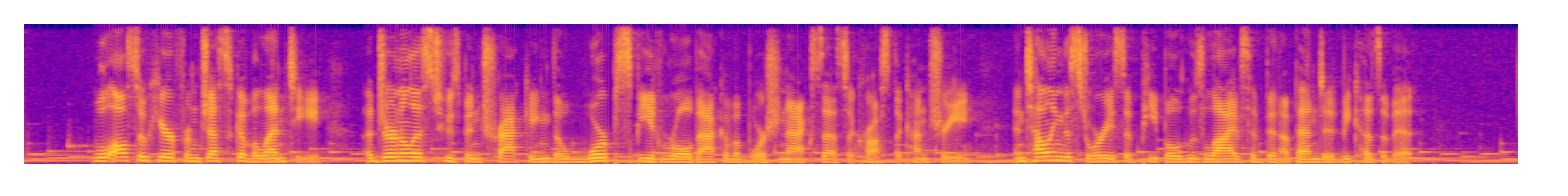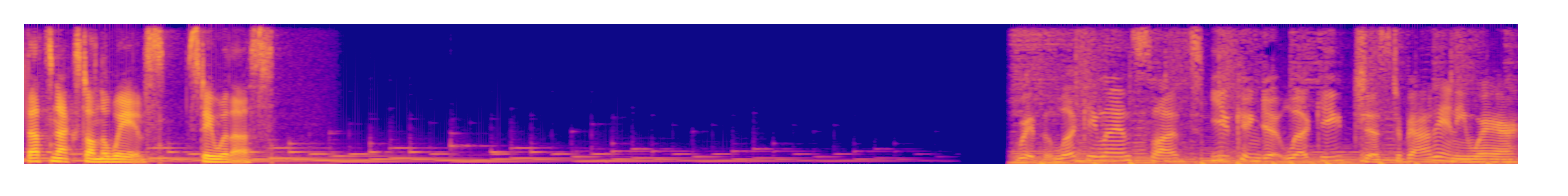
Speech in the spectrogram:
We'll also hear from Jessica Valenti, a journalist who's been tracking the warp speed rollback of abortion access across the country and telling the stories of people whose lives have been upended because of it. That's next on The Waves. Stay with us. With the Lucky Land slots, you can get lucky just about anywhere.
